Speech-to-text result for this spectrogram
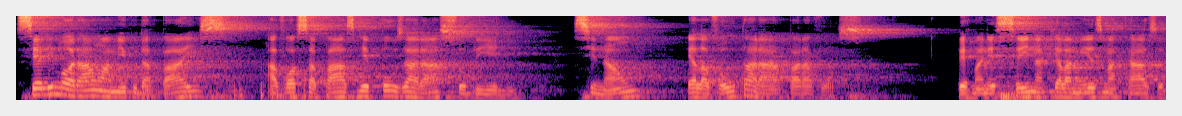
Se ali morar um amigo da paz, a vossa paz repousará sobre ele, senão ela voltará para vós. Permanecei naquela mesma casa,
